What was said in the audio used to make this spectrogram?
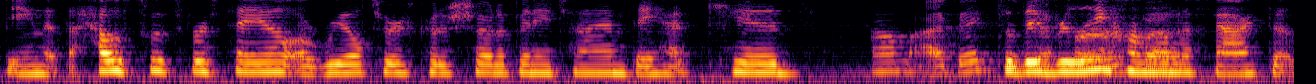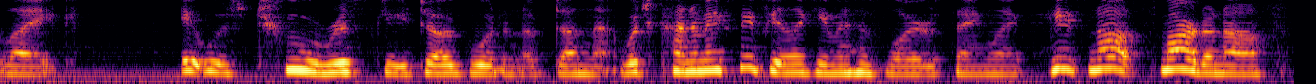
being that the house was for sale, a realtor could have showed up anytime, they had kids. Um, I beg So they differ, really hung but... on the fact that, like, it was too risky. Doug wouldn't have done that, which kind of makes me feel like even his lawyer's saying, like, he's not smart enough.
